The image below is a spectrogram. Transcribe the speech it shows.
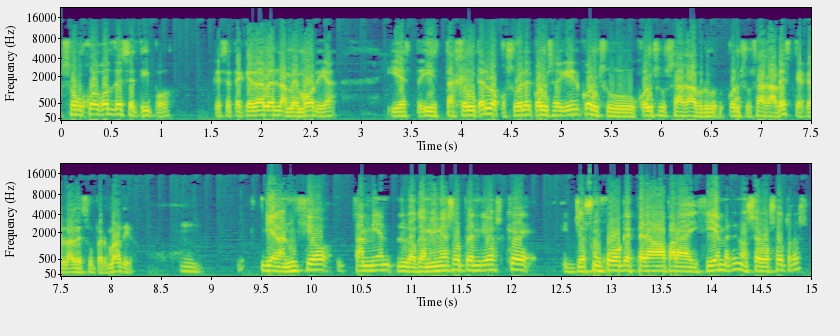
Son juegos de ese tipo, que se te quedan en la memoria. Y, este, y esta gente lo suele conseguir con su, con su saga con su saga bestia, que es la de Super Mario. Y el anuncio también, lo que a mí me sorprendió es que yo es un juego que esperaba para diciembre, no sé vosotros,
